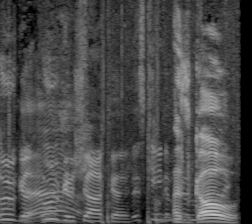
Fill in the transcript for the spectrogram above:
Uga, Uga Shaka. Let's go.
